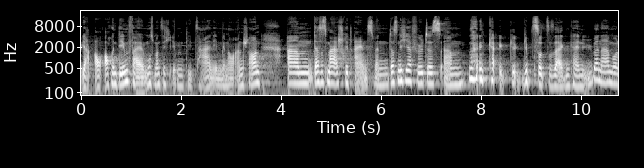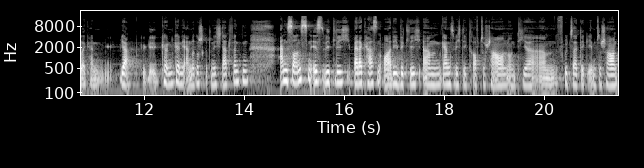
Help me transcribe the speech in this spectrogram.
ja, auch, auch in dem Fall muss man sich eben die Zahlen eben genau anschauen. Ähm, das ist mal Schritt eins. Wenn das nicht erfüllt ist, ähm, gibt es sozusagen keine Übernahme oder kein, ja, können, können die anderen Schritte nicht stattfinden. Ansonsten ist wirklich bei der Kassenordi wirklich ähm, ganz wichtig drauf zu schauen und hier ähm, frühzeitig eben zu schauen,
